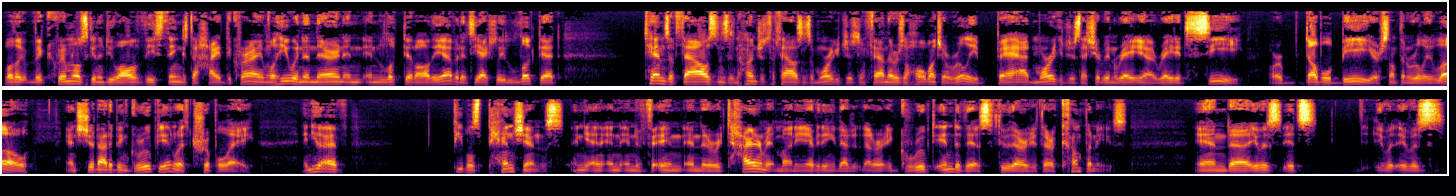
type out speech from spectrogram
well, the, the criminal is going to do all of these things to hide the crime. Well, he went in there and, and, and looked at all the evidence. He actually looked at tens of thousands and hundreds of thousands of mortgages and found there was a whole bunch of really bad mortgages that should have been ra- uh, rated C or double B or something really low and should not have been grouped in with AAA. And you have people's pensions and and, and, and, and their retirement money and everything that, that are grouped into this through their, their companies. And uh, it was it's it was, it was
